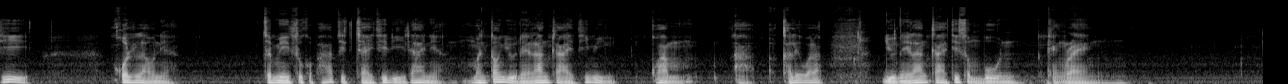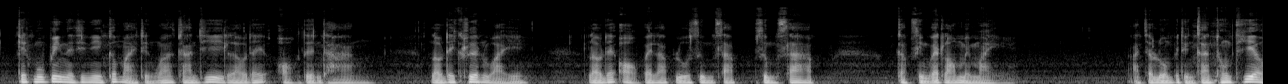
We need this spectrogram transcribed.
ที่คนเราเนี่ยจะมีสุขภาพจิตใจที่ดีได้เนี่ย มันต้องอยู่ในร่างกายที่มีความเขาเรียกว่าอยู่ในร่างกายที่สมบูรณ์ แข็งแรง get moving ในที่นี้ก็หมายถึงว่าการที่เราได้ออกเดินทาง เราได้เคลื่อนไหว เราได้ออกไปรับรู้ซึมซับซึมซาบกับสิ่งแวดล้อมใหม่ ๆ อาจจะรวมไปถึงการท่องเที่ยว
